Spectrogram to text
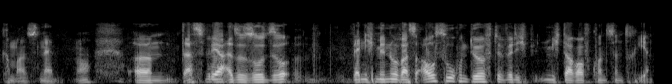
kann man es nennen. Ne? Ähm, das wäre also so, so, wenn ich mir nur was aussuchen dürfte, würde ich mich darauf konzentrieren.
